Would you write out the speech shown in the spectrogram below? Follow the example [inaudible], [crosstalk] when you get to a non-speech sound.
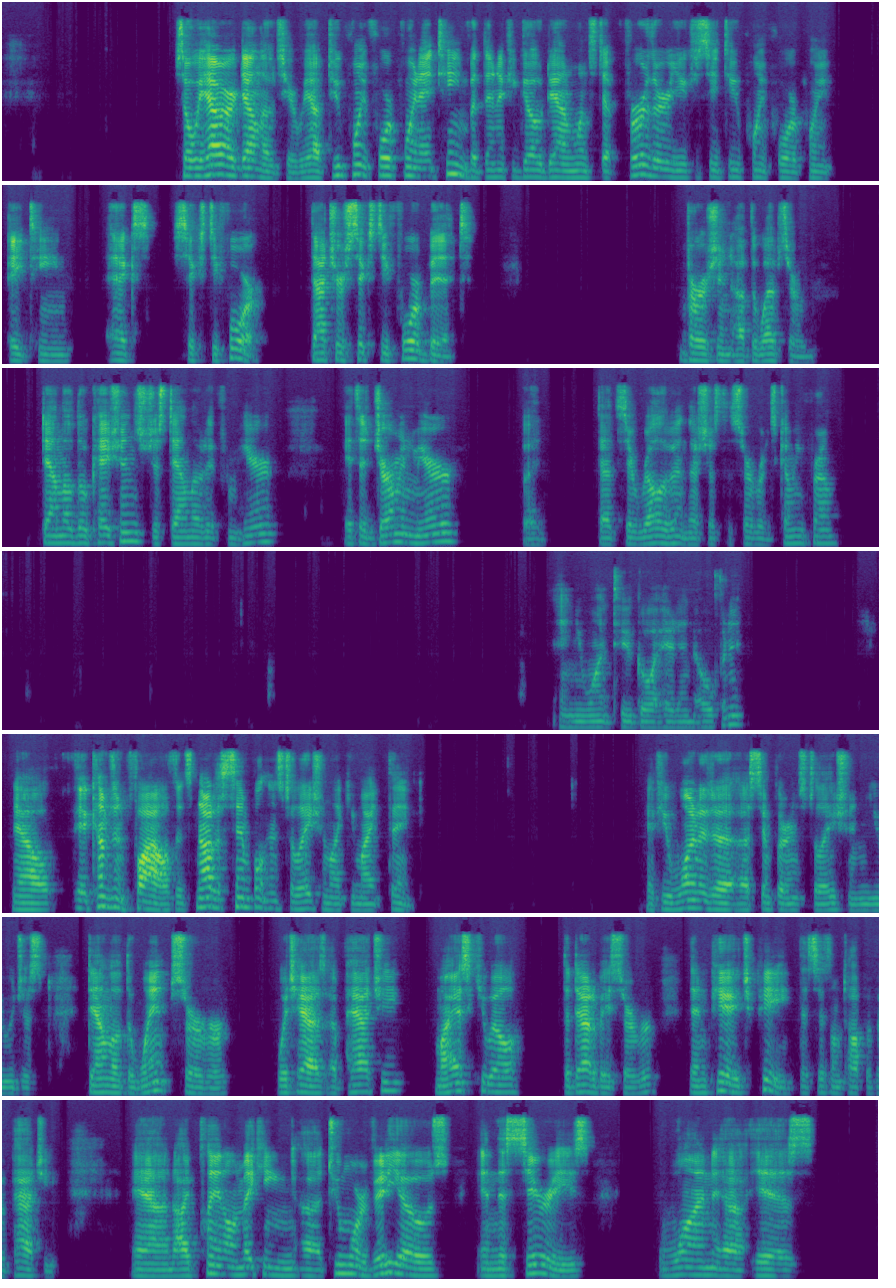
So we have our downloads here. We have 2.4.18, but then if you go down one step further, you can see 2.4.18 x64. That's your 64-bit version of the web server. Download locations, just download it from here. It's a German mirror, but that's irrelevant. That's just the server it's coming from. And you want to go ahead and open it. Now, it comes in files. It's not a simple installation like you might think. If you wanted a, a simpler installation, you would just download the WAMP server, which has Apache, MySQL, the database server, then PHP that sits on top of Apache. And I plan on making uh, two more videos in this series. One uh, is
